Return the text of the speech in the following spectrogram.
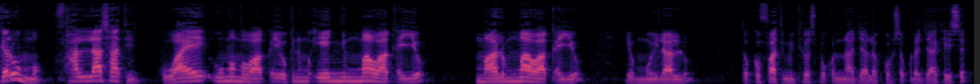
Garuu immoo faallaa isaatiin waa'ee uumama waaqayyo yookiin immoo eenyummaa waaqayyo maalummaa waaqayyo yommuu ilaallu. Tokkoffaa Ximitiyoos boqonnaa jaha lakkoofsa kudha jaha keessatti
